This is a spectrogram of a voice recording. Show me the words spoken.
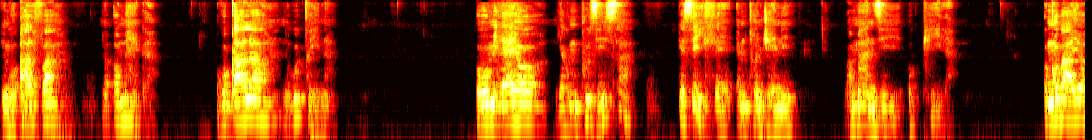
Ingu alpha noomega ukuqala nokugcina omileyo ngiyakumphuzisa ngesihle emthonjeni wamanzi okuphila. Onqobayo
